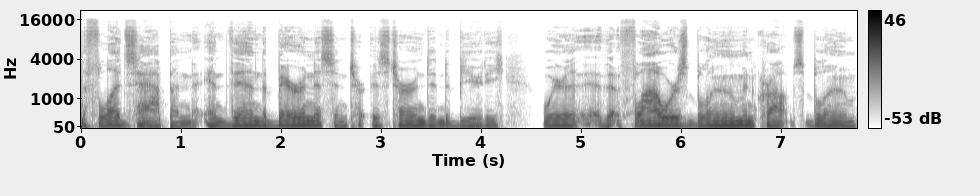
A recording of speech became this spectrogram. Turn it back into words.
the floods happen and then the barrenness is turned into beauty where the flowers bloom and crops bloom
